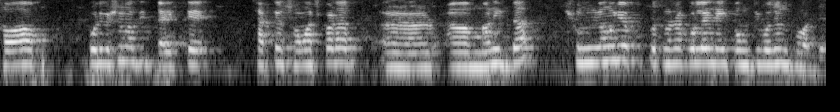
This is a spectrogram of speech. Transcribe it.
খাওয়া পরিবেশনাদির দায়িত্বে থাকতেন সমাজপাড়া আহ, আহ, মানিকদা সুন্দরীয় খুব প্রশংসা করলেন এই পঙ্ক্তিভোজন পর্বের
